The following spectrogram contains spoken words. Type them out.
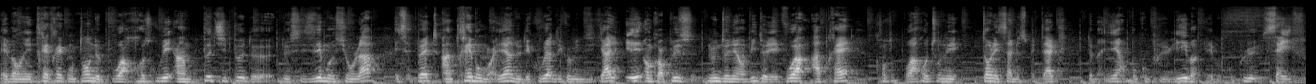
et eh ben on est très très content de pouvoir retrouver un petit peu de, ces émotions là et ça peut être un très bon moyen de découvrir des comédies musicales et encore plus nous donner envie de les voir après quand on pourra retourner dans les salles de spectacle de manière beaucoup plus libre et beaucoup plus safe.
